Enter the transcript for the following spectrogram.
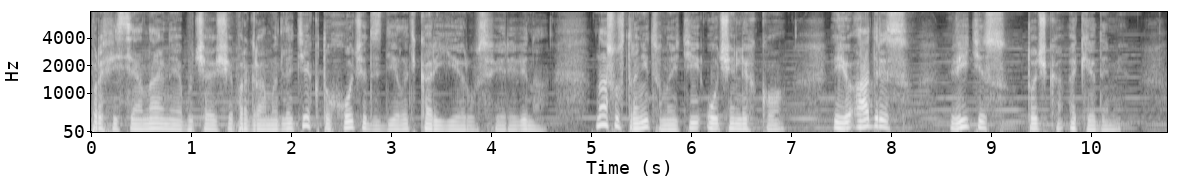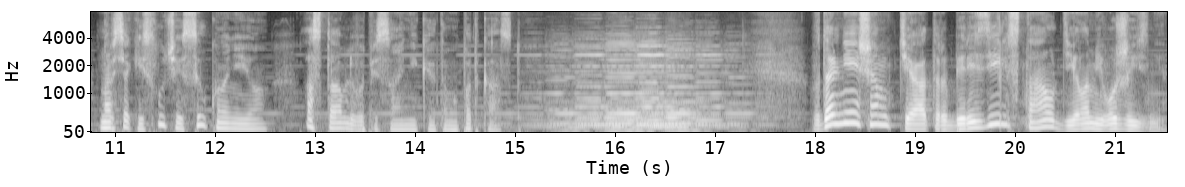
профессиональные обучающие программы для тех, кто хочет сделать карьеру в сфере вина. Нашу страницу найти очень легко. Ее адрес vitis.academy. На всякий случай ссылку на нее – оставлю в описании к этому подкасту. В дальнейшем театр «Березиль» стал делом его жизни.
